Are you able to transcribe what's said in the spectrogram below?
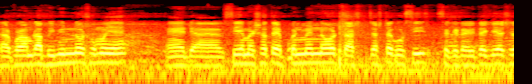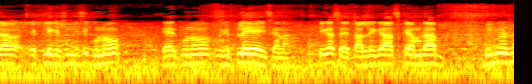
তারপর আমরা বিভিন্ন সময়ে সিএম এর সাথে অ্যাপয়েন্টমেন্ট নেওয়ার চেষ্টা করছি। সেক্রেটারিটা গিয়ে সেটা অ্যাপ্লিকেশন দিছি, কোনো এর কোনো রিপ্লাই আইছে না। ঠিক আছে? তার লেগে আজকে আমরা বিভিন্ন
